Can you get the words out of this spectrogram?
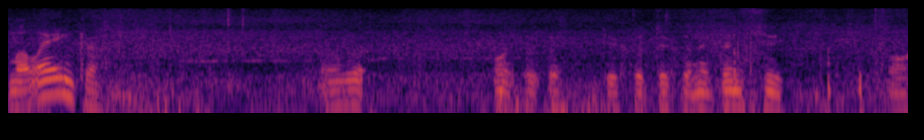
маленька. Але... Ой, ой, ой, тихо, тихо, не танцюй. О.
